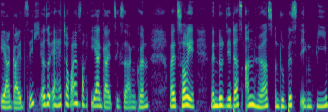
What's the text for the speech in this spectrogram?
ehrgeizig. Also er hätte auch einfach ehrgeizig sagen können, weil sorry, wenn du dir das anhörst und du bist irgendwie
